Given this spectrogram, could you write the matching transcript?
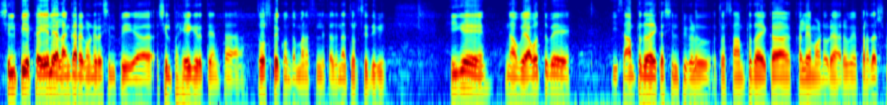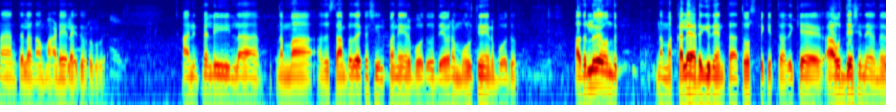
ಶಿಲ್ಪಿಯ ಕೈಯಲ್ಲಿ ಅಲಂಕಾರಗೊಂಡಿರೋ ಶಿಲ್ಪಿ ಶಿಲ್ಪ ಹೇಗಿರುತ್ತೆ ಅಂತ ತೋರಿಸ್ಬೇಕು ಅಂತ ಮನಸ್ಸಲ್ಲಿ ಅದನ್ನು ತೋರಿಸಿದ್ದೀವಿ. ಹೀಗೆ ನಾವು ಯಾವತ್ತೂ ಈ ಸಾಂಪ್ರದಾಯಿಕ ಶಿಲ್ಪಿಗಳು ಅಥವಾ ಸಾಂಪ್ರದಾಯಿಕ ಕಲೆ ಮಾಡೋರು ಯಾರೂ ಪ್ರದರ್ಶನ ಅಂತೆಲ್ಲ ನಾವು ಮಾಡೇ ಇಲ್ಲ ಇದುವರೆಗೂ. ಆ ನಿಟ್ಟಿನಲ್ಲಿ ಇಲ್ಲ, ನಮ್ಮ ಅದು ಸಾಂಪ್ರದಾಯಿಕ ಶಿಲ್ಪನೇ ಇರ್ಬೋದು, ದೇವರ ಮೂರ್ತಿನೇ ಇರ್ಬೋದು ಅದರಲ್ಲೂ ಒಂದು ನಮ್ಮ ಕಲೆ ಅಡಗಿದೆ ಅಂತ ತೋರಿಸ್ಬೇಕಿತ್ತು. ಅದಕ್ಕೆ ಆ ಉದ್ದೇಶದಿಂದ ಒಂದು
